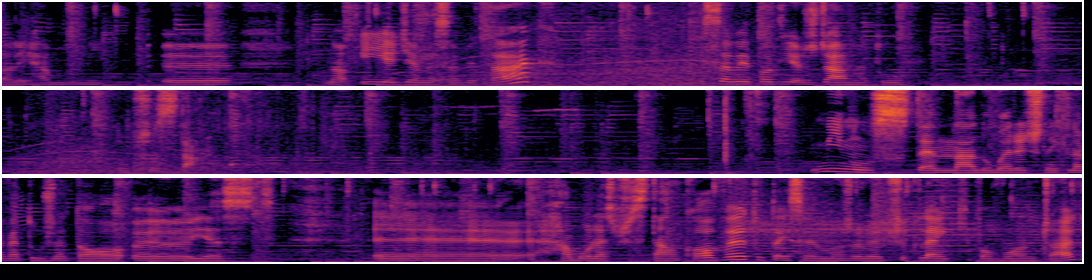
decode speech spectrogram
dalej hamuj. Yy, no i jedziemy sobie tak. I sobie podjeżdżamy tu do przystanku. Minus ten na numerycznej klawiaturze to y, jest y, hamulec przystankowy. Tutaj sobie możemy przyklejki powłączać.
